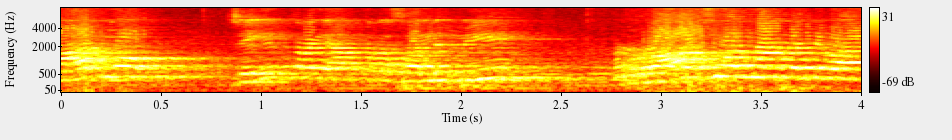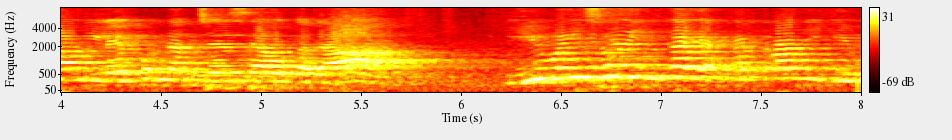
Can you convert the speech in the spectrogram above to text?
మార్లు జైత్ర యాత్ర సలిపి రాజు అన్నటువంటి వారిని లేకుండా చేశావు కదా. ఈ వయసులో ఇంకా ఎక్కడిరా నీకు ఈ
